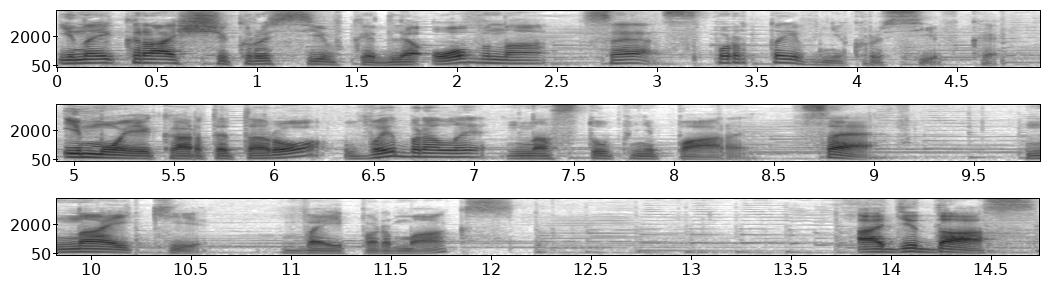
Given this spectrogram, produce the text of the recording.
І найкращі кросівки для овна це спортивні кросівки. І мої карти Таро вибрали наступні пари: це Nike Vapor Max, Adidas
